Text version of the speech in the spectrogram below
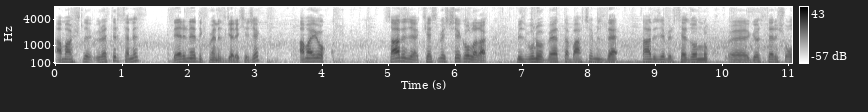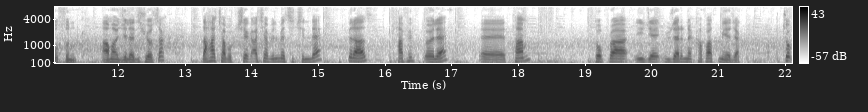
amaçlı üretirseniz derine dikmeniz gerekecek. Ama yok. Sadece kesme çiçek olarak biz bunu veyahut da bahçemizde sadece bir sezonluk e, gösteriş olsun amacıyla dikiyorsak daha çabuk çiçek açabilmesi için de biraz hafif böyle e, tam toprağı iyice üzerine kapatmayacak. Çok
